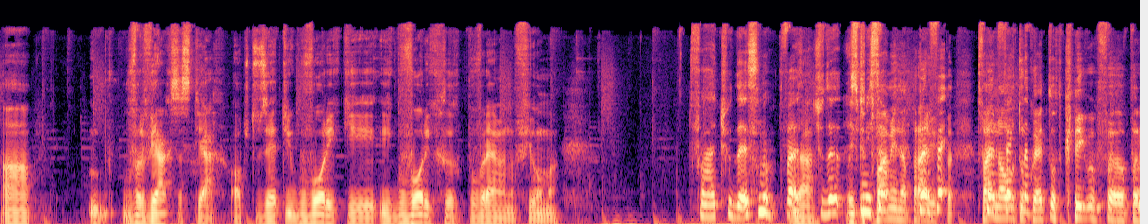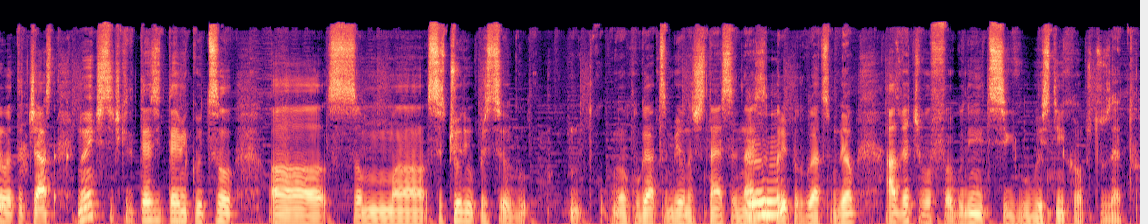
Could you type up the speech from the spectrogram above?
а, вървях с тях, общо взето и говорих, и, и говорих по време на филма. Това е чудесно. Това Да. е чудесно. Ето, това ми направи. перфе- това е новото, перфектна което открих в а, първата част. Но не, че всичките тези теми, които са, а, съм а, се чудил през когато съм бил на 16-17 за първи път, когато съм гледал, аз вече в годините си ги обясних общо взето.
